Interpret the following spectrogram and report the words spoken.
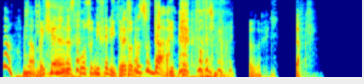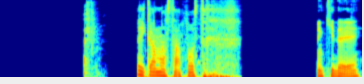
Da, da, păi și aia e răspunsul diferit. E tot, Răspunsul da. e tot Facem- filozofie. Da. Păi cam asta a fost. Închide,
